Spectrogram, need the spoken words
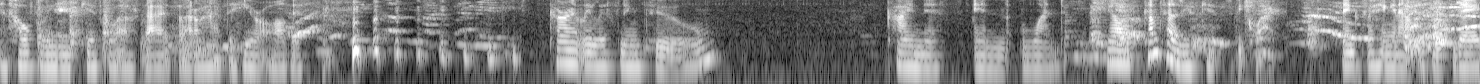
and hopefully these kids go outside so I don't have to hear all this. Currently listening to Kindness and Wonder. Y'all, come tell these kids to be quiet. Thanks for hanging out with me today.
